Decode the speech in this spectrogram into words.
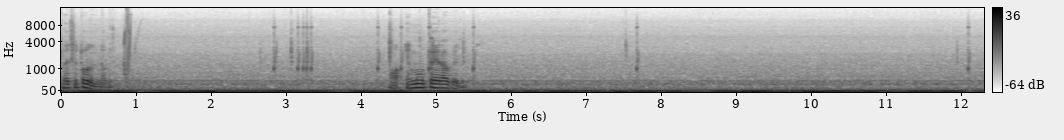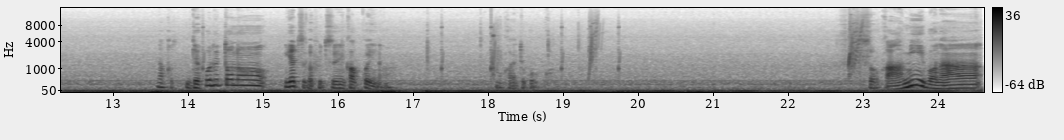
どうやって撮るんだろう。あエモート選べるなんかデフォルトのやつが普通にかっこいいな。変えとこうか。そうかアミーボな。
